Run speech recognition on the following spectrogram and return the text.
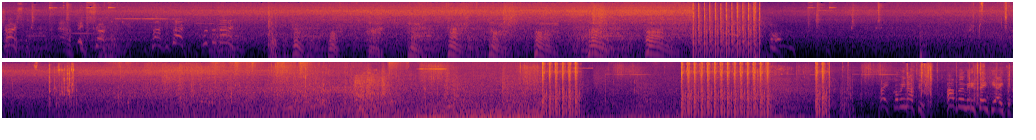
Charge! Uh, big shark! Attack, attack! Where's the medic? Ah, ah, ah, ah, ah, ah, ah. My met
